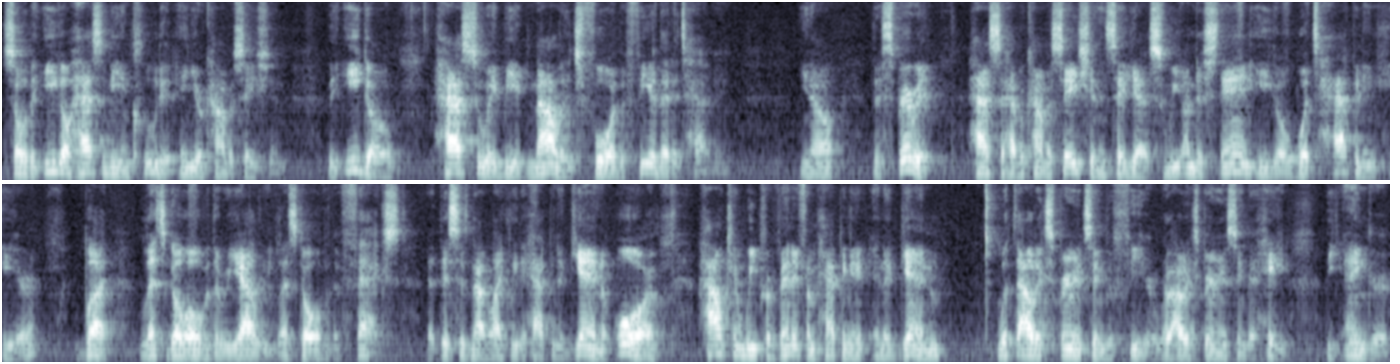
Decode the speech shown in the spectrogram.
so the ego has to be included in your conversation. The ego has to be acknowledged for the fear that it's having. You know, the spirit has to have a conversation and say, yes, we understand ego, what's happening here, but let's go over the reality. Let's go over the facts that this is not likely to happen again, or how can we prevent it from happening and again without experiencing the fear, without experiencing the hate, the anger,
